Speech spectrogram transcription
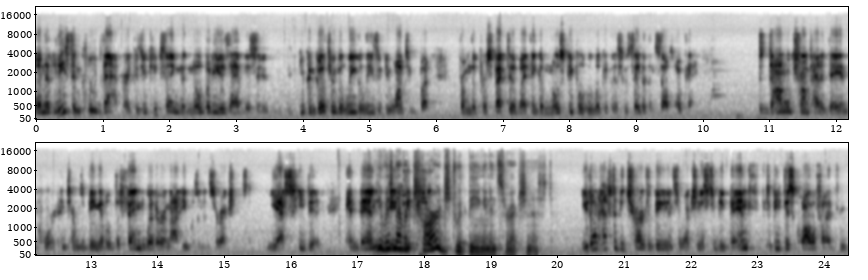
Then at least include that, right? Because you keep saying that nobody has had this. You can go through the legalese if you want to, but from the perspective, I think, of most people who look at this, who say to themselves, okay, Donald Trump had a day in court in terms of being able to defend whether or not he was an insurrectionist. Yes, he did. And then he was never charged with being an insurrectionist. You don't have to be charged with being an insurrectionist to be banned, to be disqualified from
